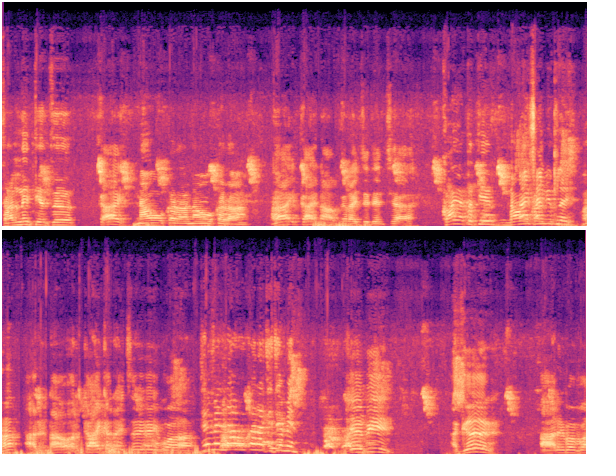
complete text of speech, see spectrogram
चाललंय त्यांचं. काय? नाव करा नाव करा. काय काय नाव करायचं त्यांच्या? काय आता ते नाव काय सांगितलंय? हा? अरे नावावर काय करायचंय बा जमीन नाव करायची जमीन. जमीन. घर. अरे बाबा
